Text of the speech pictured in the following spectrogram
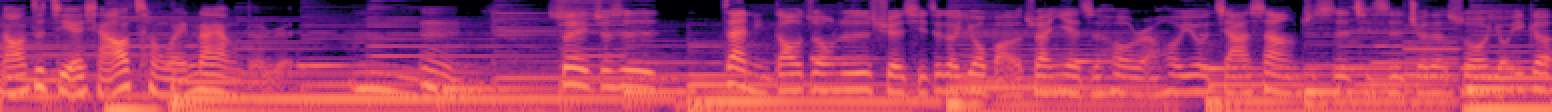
然后自己也想要成为那样的人。嗯嗯。所以就是在你高中就是学习这个幼保的专业之后，然后又加上就是其实觉得说有一个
